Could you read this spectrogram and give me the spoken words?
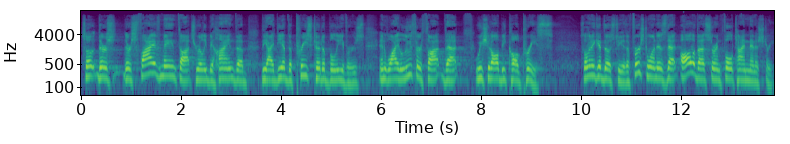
So there's, there's five main thoughts really behind the, the idea of the priesthood of believers and why Luther thought that we should all be called priests. So let me give those to you. The first one is that all of us are in full time ministry.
